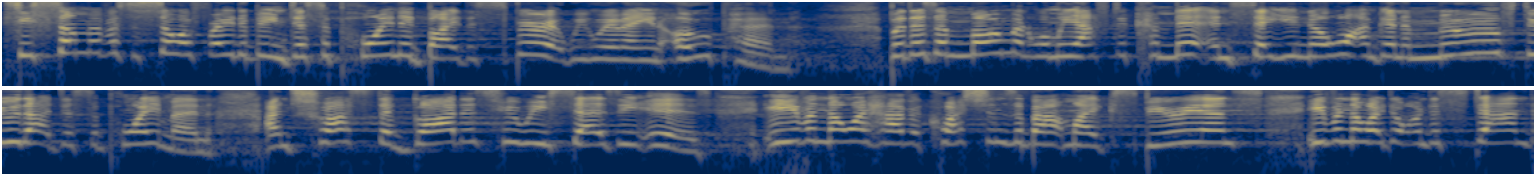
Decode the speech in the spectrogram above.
See, some of us are so afraid of being disappointed by the Spirit, we remain open. But there's a moment when we have to commit and say, you know what, I'm going to move through that disappointment and trust that God is who He says He is. Even though I have questions about my experience, even though I don't understand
